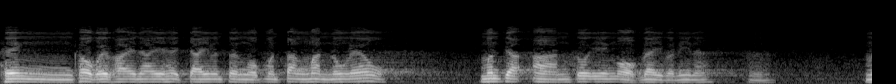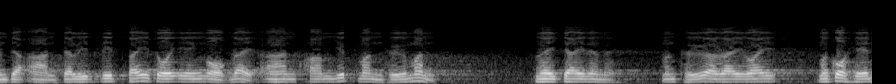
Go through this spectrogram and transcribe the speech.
เพ่งเข้าไปภายในให้ใจมันสงบมันตั้งมั่นลงแล้ว มันจะอ่านตัวเองออกได้แบบนี้นะมันจะอ่านจริตนิดไปตัวเองออกได้ อ่านความยึดมั่นถือมั่น ในใจนั่นนะมันถืออะไรไว้ มันก็เห็น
